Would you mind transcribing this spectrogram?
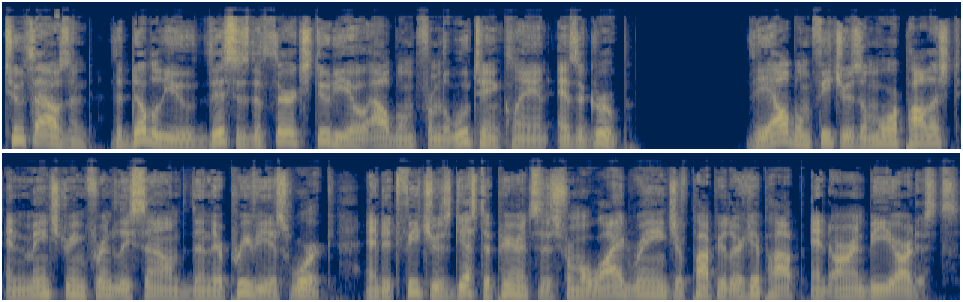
2000, The W. This is the third studio album from the Wu-Tang Clan as a group. The album features a more polished and mainstream-friendly sound than their previous work, and it features guest appearances from a wide range of popular hip-hop and R&B artists.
